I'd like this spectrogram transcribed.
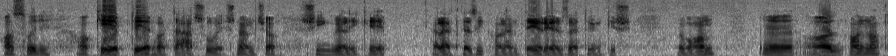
Az, hogy a kép térhatású és nem csak síkbeli kép keletkezik, hanem térérzetünk is van, az, annak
